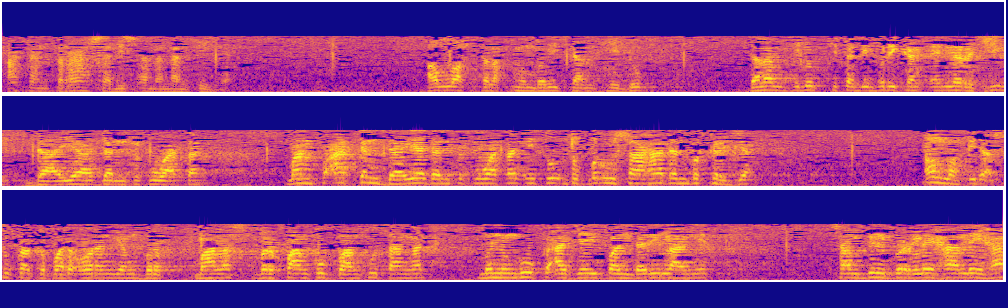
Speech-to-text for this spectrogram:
akan terasa di sana nantinya. Allah telah memberikan hidup. Dalam hidup kita diberikan energi, daya dan kekuatan. Manfaatkan daya dan kekuatan itu untuk berusaha dan bekerja. Allah tidak suka kepada orang yang bermalas berpangku-pangku tangan menunggu keajaiban dari langit sambil berleha-leha.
